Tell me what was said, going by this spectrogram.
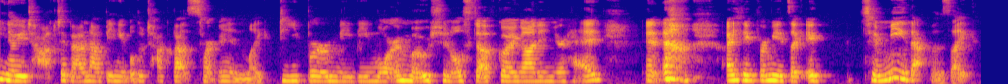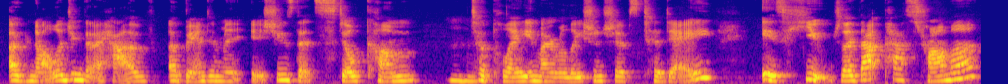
you know, you talked about not being able to talk about certain, like, deeper, maybe more emotional stuff going on in your head. And I think for me, it's like, it, to me, that was like acknowledging that I have abandonment issues that still come mm-hmm. to play in my relationships today is huge. Like that past trauma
